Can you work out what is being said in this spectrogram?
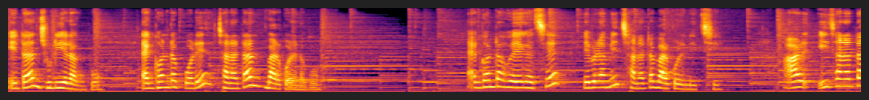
এটা ঝুলিয়ে রাখব। এক ঘণ্টা পরে ছানাটা বার করে নেব। এক ঘণ্টা হয়ে গেছে, এবার আমি ছানাটা বার করে নিচ্ছি। আর এই ছানাটা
